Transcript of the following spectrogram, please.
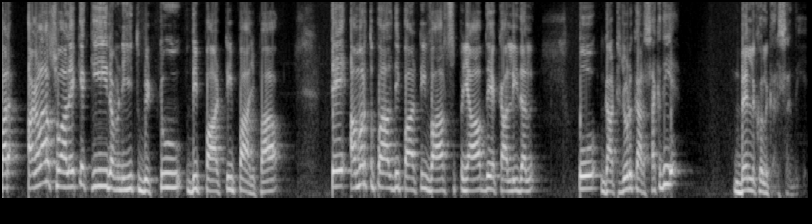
ਪਰ ਅਗਲਾ ਸਵਾਲ ਹੈ ਕਿ ਕੀ ਰਵਨੀਤ ਬਿੱਟੂ ਦੀ ਪਾਰਟੀ ਭਾਜਪਾ ਤੇ ਅਮਰਤਪਾਲ ਦੀ ਪਾਰਟੀ ਵਾਰਸ ਪੰਜਾਬ ਦੇ ਅਕਾਲੀ ਦਲ, ਉਹ ਗੱਠਜੋੜ ਕਰ ਸਕਦੀ ਹੈ? ਬਿਲਕੁਲ ਕਰ ਸਕਦੀ ਹੈ।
